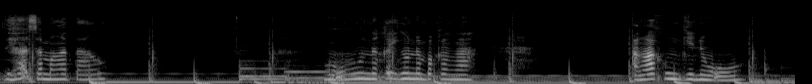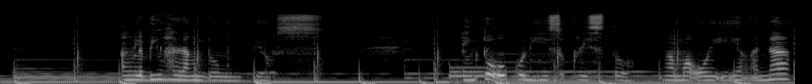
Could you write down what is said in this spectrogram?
Diha sa mga tao? Oo nakaingon na baka nga ang akong Ginoo ang labing halangdong Dios. Ang tuo ko ni Hesus Kristo nga maoy iyang anak.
